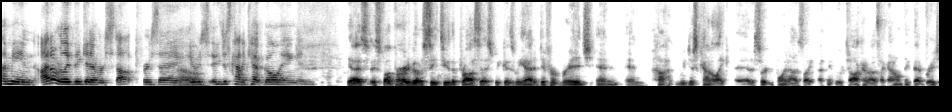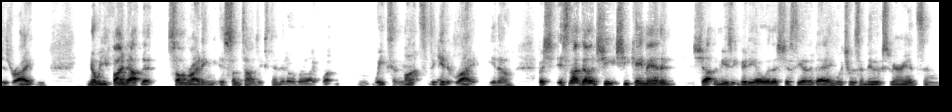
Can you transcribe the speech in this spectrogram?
i mean i don't really think it ever stopped per se no. it was it just kind of kept going and yeah it's, it's fun for her to be able to see too the process because we had a different bridge and and we just kind of like at a certain point i was like i think we were talking about i was like i don't think that bridge is right and you know when you find out that songwriting is sometimes extended over like what weeks and months to yeah. get it right you know but it's not done she she came in and shot the music video with us just the other day which was a new experience and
